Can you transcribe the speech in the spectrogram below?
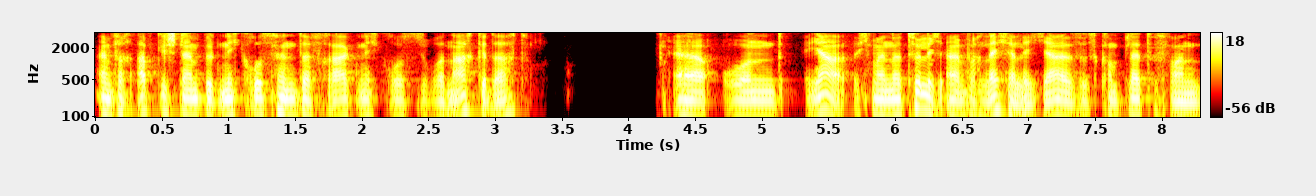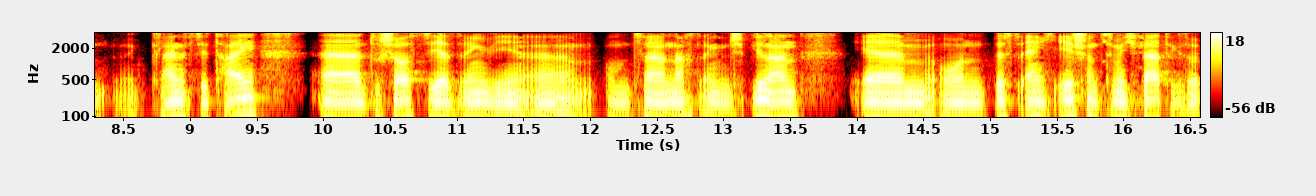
einfach abgestempelt, nicht groß hinterfragt, nicht groß darüber nachgedacht. Äh, und ja, ich meine natürlich einfach lächerlich. Ja, es ist komplett. Das war ein kleines Detail. Äh, du schaust dir jetzt irgendwie äh, um zwei Uhr nachts irgendein Spiel an ähm, und bist eigentlich eh schon ziemlich fertig. So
